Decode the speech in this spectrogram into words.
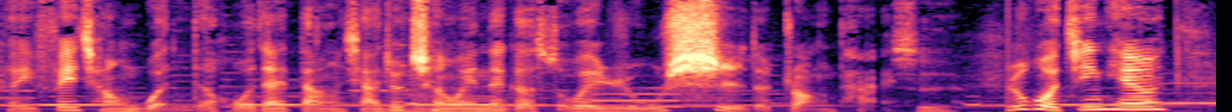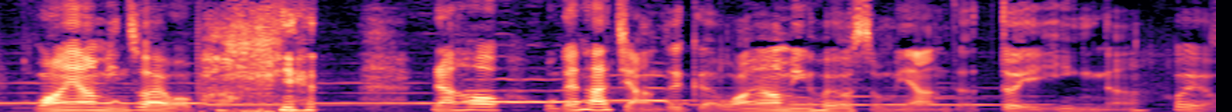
可以非常稳的活在当下，就成为那个所谓如是的状态。是，如果今天王阳明坐在我旁边，然后我跟他讲这个，王阳明会有什么样的对应呢？会有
